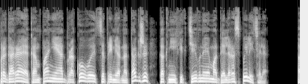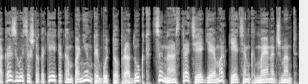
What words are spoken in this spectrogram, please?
Прогорая, компания отбраковывается примерно так же, как неэффективная модель распылителя. Оказывается, что какие-то компоненты, будь то продукт, цена, стратегия, маркетинг, менеджмент,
